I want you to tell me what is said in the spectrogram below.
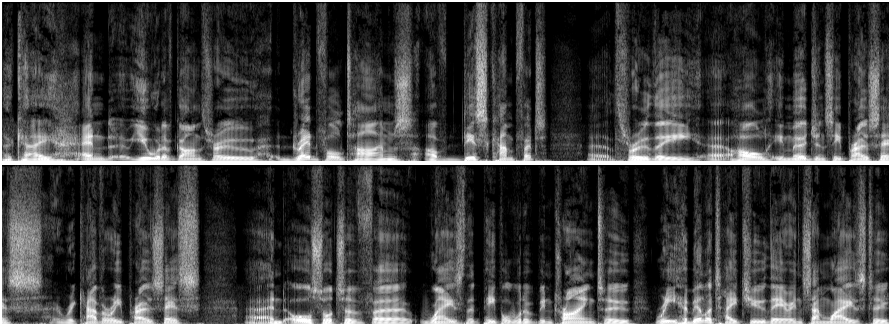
Okay, and you would have gone through dreadful times of discomfort uh, through the uh, whole emergency process, recovery process, uh, and all sorts of uh, ways that people would have been trying to rehabilitate you there in some ways to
